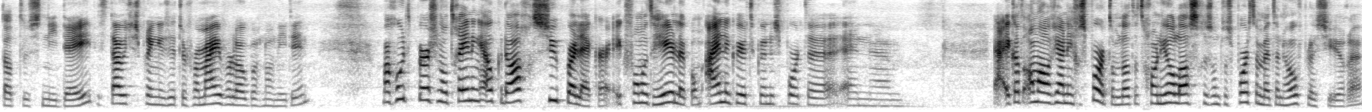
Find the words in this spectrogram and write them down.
dat dus niet deed. Dus touwtjes springen zit er voor mij voorlopig nog niet in. Maar goed, personal training elke dag, super lekker. Ik vond het heerlijk om eindelijk weer te kunnen sporten. En um, ja, ik had anderhalf jaar niet gesport, omdat het gewoon heel lastig is om te sporten met een hoofdblessure.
